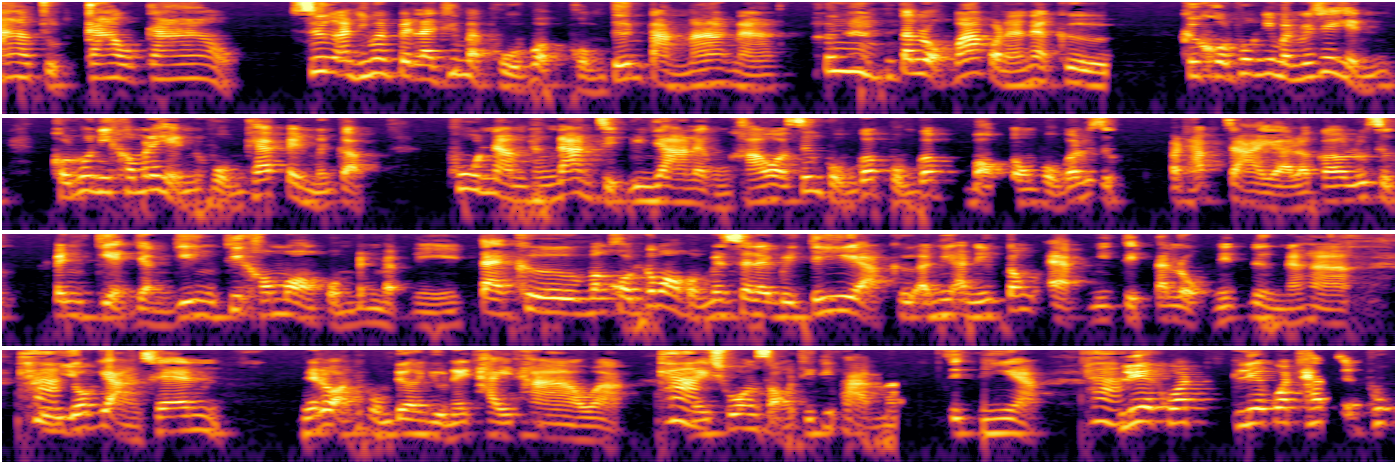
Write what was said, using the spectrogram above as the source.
99.99 ซึ่งอันนี้มันเป็นอะไรที่แบบผูแบบผมตื้นตันมากนะ ตลกมากกว่านั้นน่ะคือ คือคนพวกนี้มันไม่ใช่เห็น คนพวกนี้เขาไม่ได้เห็นผมแค่เป็นเหมือนกับ ผู้นำทางด้านจิตวิญญาณอะไรของเขาอะซึ่งผมก็ผมก็บอกตรงผมก็รู้สึกประทับใจอะแล้วก็รู้สึกเป็นเกียรติอย่างยิ่งที่เขามองผมเป็นแบบนี้ แต่คือบางคนก็มองผมเป็นเซเลบริตี้อะคืออันนี้อันนี้ต้องแอบมีติดตลกนิดนึงนะฮะคือยกอย่างเช่น ในระหว่างที่ผมเดินอยู่ในไทยทาวน์อะในช่วงสองอาทิตย์ที่ผ่านมาซิดนีย์เรียกว่าเรียกว่าแทบจะทุก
